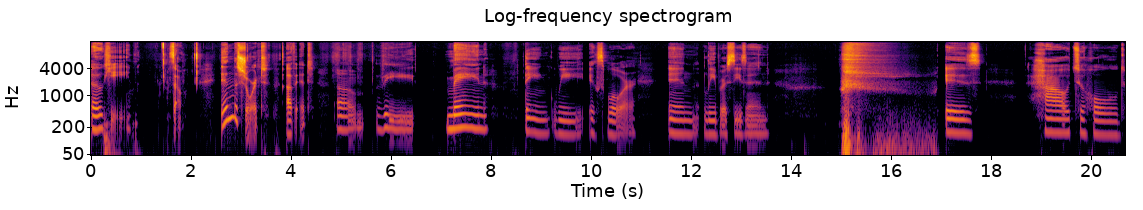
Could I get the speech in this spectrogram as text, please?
Okay, so in the short of it, um, the main thing we explore in Libra season is how to hold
